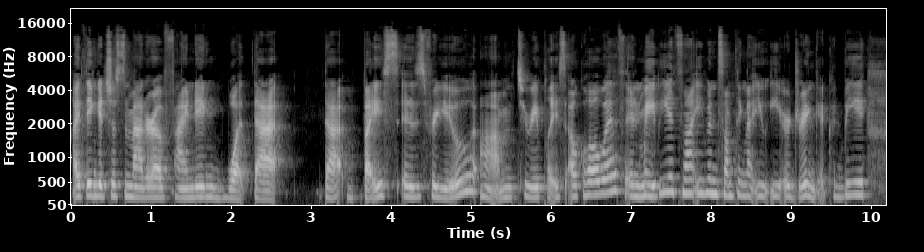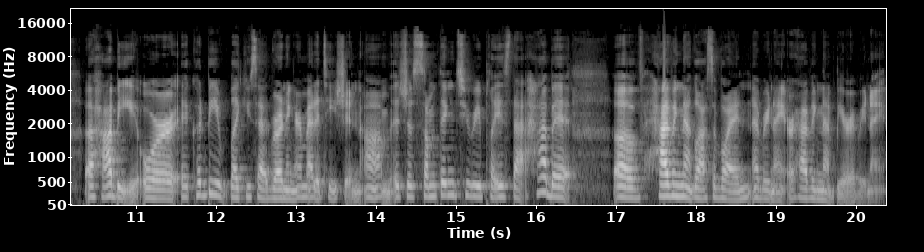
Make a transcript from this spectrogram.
I think it's just a matter of finding what that that vice is for you um, to replace alcohol with. And maybe it's not even something that you eat or drink. It could be a hobby or it could be like you said running or meditation. Um, it's just something to replace that habit of having that glass of wine every night or having that beer every night.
